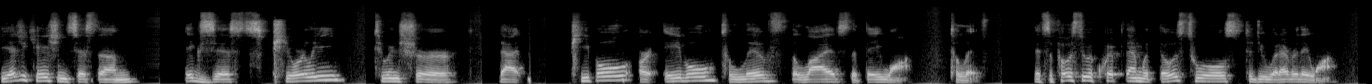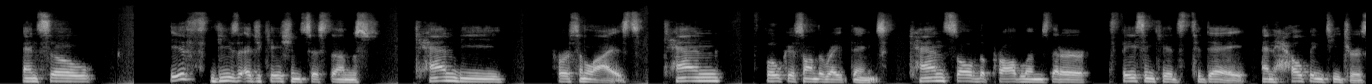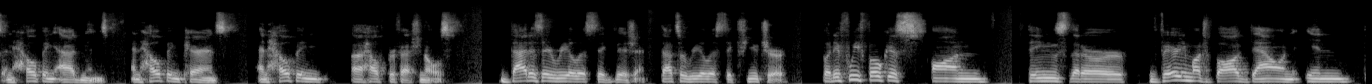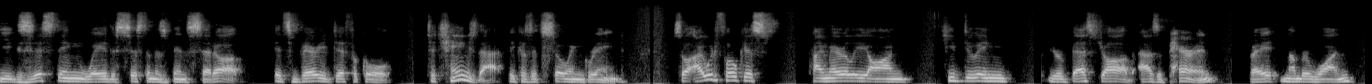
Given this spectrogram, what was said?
The education system exists purely to ensure that people are able to live the lives that they want to live. It's supposed to equip them with those tools to do whatever they want. And so, if these education systems can be personalized, can focus on the right things, can solve the problems that are facing kids today, and helping teachers, and helping admins, and helping parents, and helping uh, health professionals, that is a realistic vision. That's a realistic future. But if we focus on things that are very much bogged down in the existing way the system has been set up, it's very difficult to change that because it's so ingrained. So I would focus primarily on keep doing your best job as a parent, right? Number one.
